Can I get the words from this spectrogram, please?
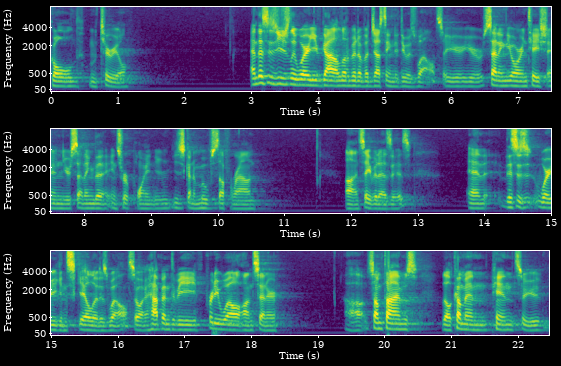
gold material. And this is usually where you've got a little bit of adjusting to do as well. So you're, you're setting the orientation, you're setting the insert point, you're, just going to move stuff around uh, and save it as is. And this is where you can scale it as well. So it happened to be pretty well on center. Uh, sometimes they'll come in pinned, so you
